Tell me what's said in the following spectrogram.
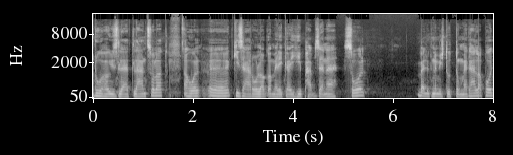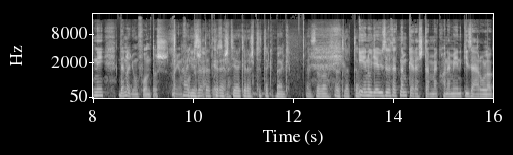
ruhaüzlet láncolat, ahol kizárólag amerikai hip-hop zene szól, velük nem is tudtunk megállapodni, de nagyon fontos. Nagyon Hány fontos üzletet kerestél, kerestetek meg? ezzel az ötlettel? Én ugye üzletet nem kerestem meg, hanem én kizárólag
